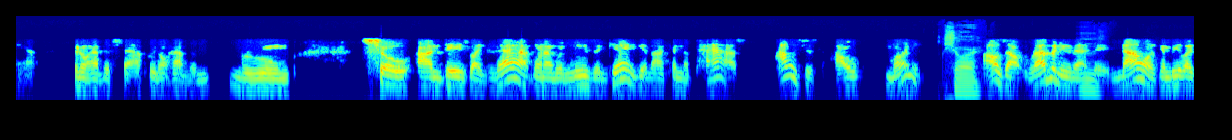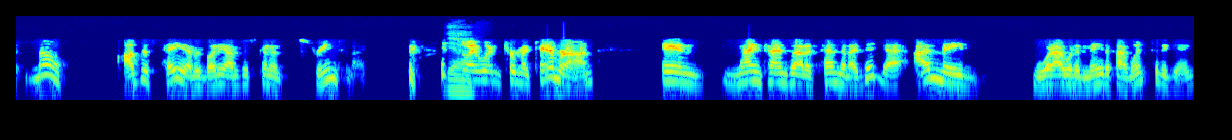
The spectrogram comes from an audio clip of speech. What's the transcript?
can't. We don't have the staff. We don't have the room. So on days like that, when I would lose a gig, and like in the past, I was just out money. Sure. I was out revenue that mm. day. Now I can be like, no, I'll just, hey, everybody, I'm just going to stream tonight. Yeah. so I wouldn't turn my camera on. And nine times out of 10 that I did that, I made what I would have made if I went to the gig,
